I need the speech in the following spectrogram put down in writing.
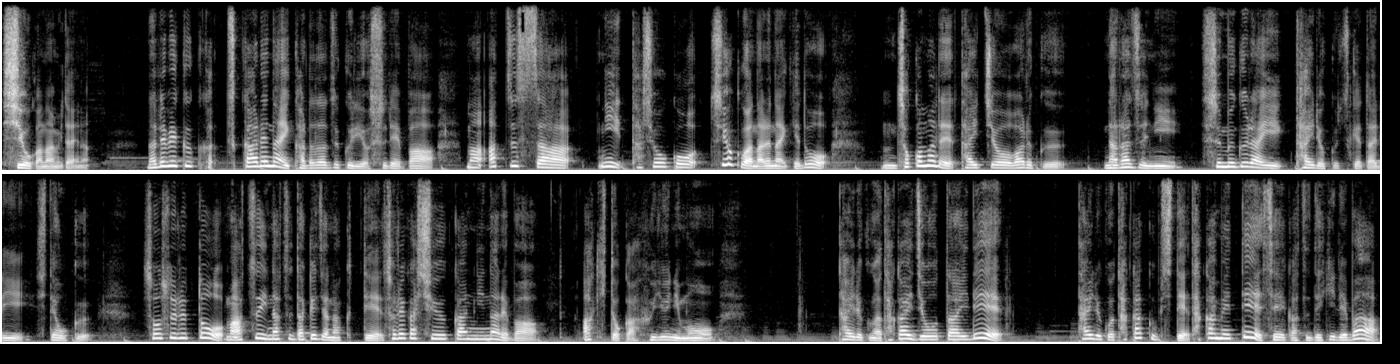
しようかなみたいな。なるべく疲れない体づくりをすれば、まあ、暑さに多少こう強くはなれないけど、うん、そこまで体調悪くならずに済むぐらい体力つけたりしておく。そうすると、まあ、暑い夏だけじゃなくてそれが習慣になれば秋とか冬にも体力が高い状態で体力を高くして高めて生活できれば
